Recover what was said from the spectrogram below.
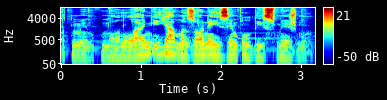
fortemente no online e a Amazon é exemplo disso mesmo.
